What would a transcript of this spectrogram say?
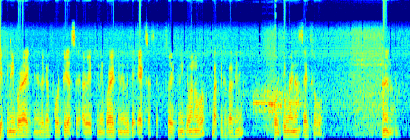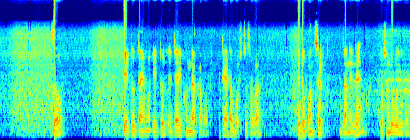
এইখিনিৰ পৰা এইখিনিলৈকে ফৰ্টি আছে আৰু এইখিনিৰ পৰা এইখিনিলৈকে এক্স আছে। চ' এইখিনি কিমান হ'ব? বাকী থকাখিনি ফৰ্টি মাইনাছ এক্স হ'ব। হয়নে নহয়? চ' এইটো টাইমত এইটোত এতিয়া খুন্দা খাব। এতিয়া এটা বস্তু চাবা। এইটো কনচেপ্ট জানিলে কুৱেশ্যনটো বুজি পাব।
